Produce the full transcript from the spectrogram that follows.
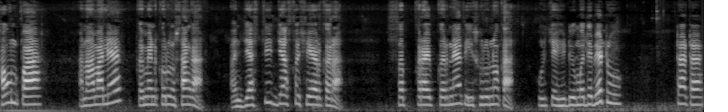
खाऊन पा आणि आम्हाला कमेंट करून सांगा. आणि जास्तीत जास्त शेअर करा. सबस्क्राईब करण्यात विसरू नका. पुढच्या व्हिडिओमध्ये भेटू. टाटा.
